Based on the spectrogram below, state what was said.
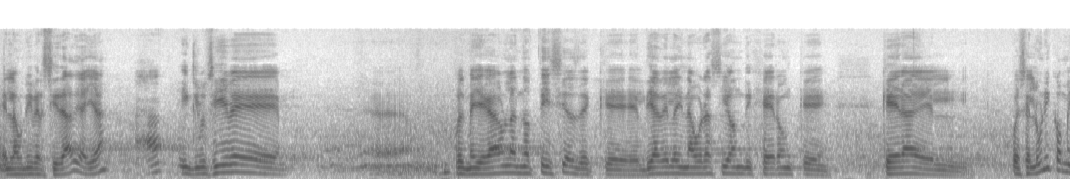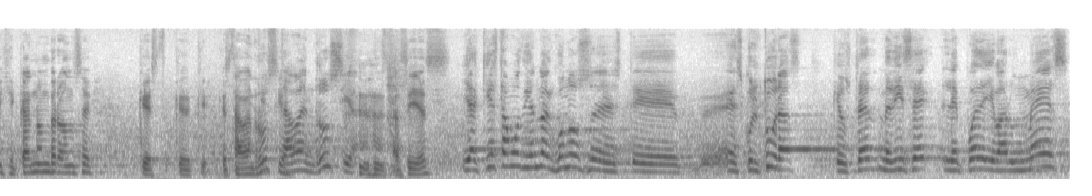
en la universidad de allá. Ajá. Inclusive, eh, pues me llegaron las noticias de que el día de la inauguración dijeron que, que era el, pues el único mexicano en bronce que, que, que, estaba en Rusia. Estaba en Rusia. Así es. Y aquí estamos viendo algunas este, esculturas que usted me dice le puede llevar un mes,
